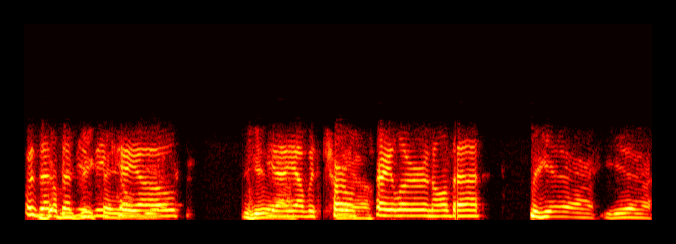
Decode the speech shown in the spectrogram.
Was that WVKO? Yeah. yeah, yeah, yeah, with Charles yeah. Traylor and all that. Yeah, yeah,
